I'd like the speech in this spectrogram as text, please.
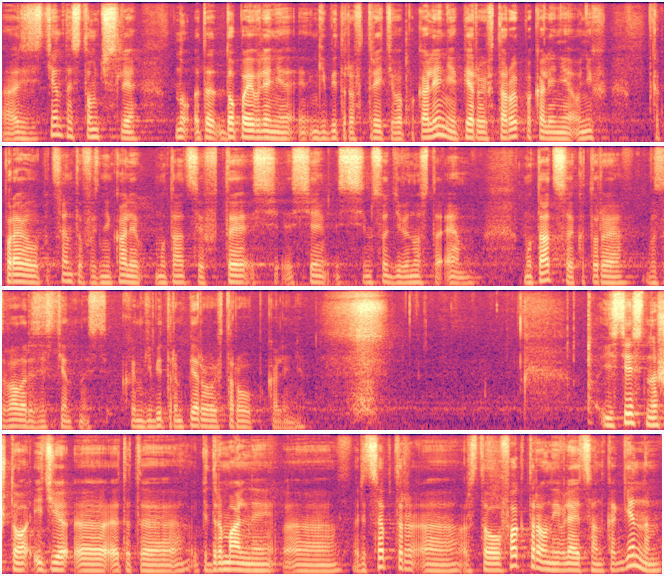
резистентность, в том числе, ну, это до появления ингибиторов третьего поколения, первое и второе поколение, у них, как правило, у пациентов возникали мутации в Т790М, мутация, которая вызывала резистентность к ингибиторам первого и второго поколения. Естественно, что IG, э, этот э, эпидермальный э, рецептор э, ростового фактора, он является онкогенным.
